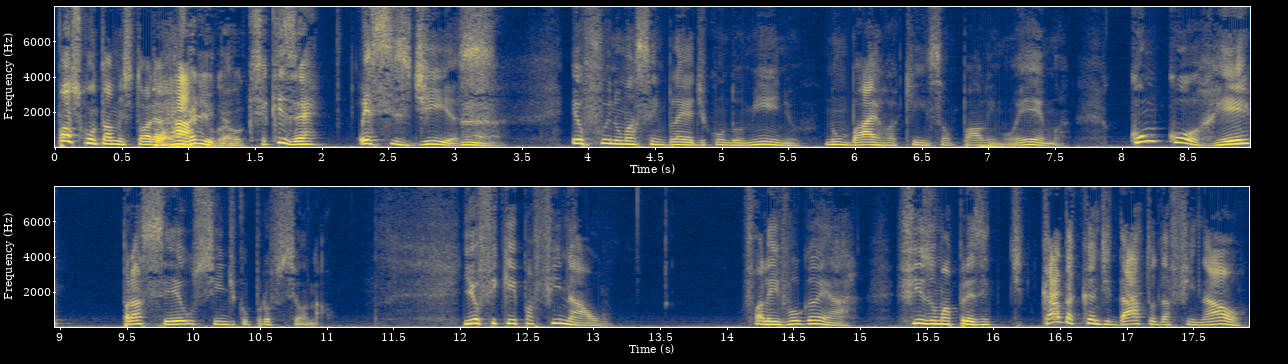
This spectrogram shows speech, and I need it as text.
posso contar uma história Pode, rápida? igual o que você quiser. Esses dias, Ah. Eu fui numa assembleia de condomínio, num bairro aqui em São Paulo, em Moema, concorrer para ser o síndico profissional. E eu fiquei para final. Falei, vou ganhar. Fiz uma apresentação. Cada candidato da final,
